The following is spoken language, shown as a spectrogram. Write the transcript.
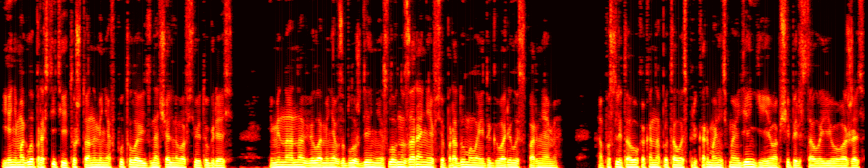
И я не могла простить ей то, что она меня впутала изначально во всю эту грязь. Именно она ввела меня в заблуждение, словно заранее все продумала и договорилась с парнями. А после того, как она пыталась прикарманить мои деньги, я вообще перестала ее уважать.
